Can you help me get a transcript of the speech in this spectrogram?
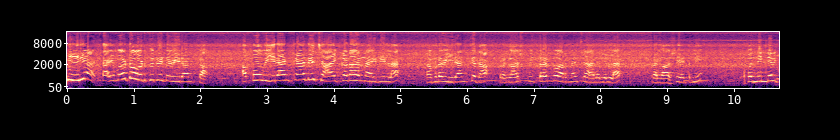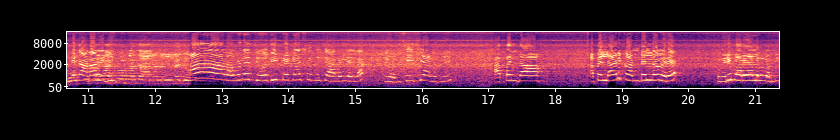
ശരിയാ ടൈം ഔട്ട് കൊടുത്തിട്ടുണ്ട് വീരാൻക അപ്പോൾ വീരാൻകാട് ചായക്കട എന്നായിട്ടുള്ള നമ്മുടെ വീരാൻകഥ പ്രകാശ് മിത്രൻ എന്ന് പറഞ്ഞ ചാനലുള്ള പ്രകാശ് ഏട്ടന്. അപ്പൊ നിന്റെ നിന്നെ കാണാൻ വേണ്ടി ആ നമ്മുടെ ജ്യോതി പ്രകാശ് എന്ന ചാനലിലുള്ള ജ്യോതി ചേച്ചിയാണിത്. അപ്പം എന്താ? അപ്പം എല്ലാരും കണ്ടല്ലോ ഇവരെ. ഇവർ പറയാനുള്ളത് പറഞ്ഞു.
